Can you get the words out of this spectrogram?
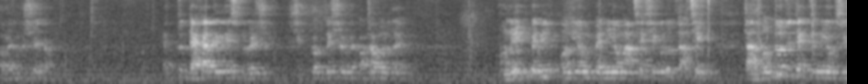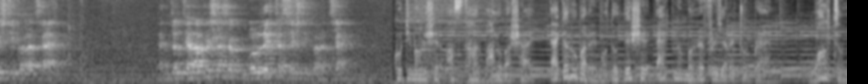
করা অবশ্যই যাবে একটু দেখা দিলে স্কুলের শিক্ষকদের সঙ্গে কথা বললে অনেক অনিয়ম বেনিয়ম আছে সেগুলো তো আছেই। তার মধ্যেও যদি একটা নিয়ম সৃষ্টি করা যায় একজন জেলা প্রশাসক বললে একটা সৃষ্টি করা যায়। কোটি মানুষের আস্থার ভালোবাসায় এগারো বারের মতো দেশের এক নম্বর রেফ্রিজারেটর ব্র্যান্ড ওয়ালটন।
